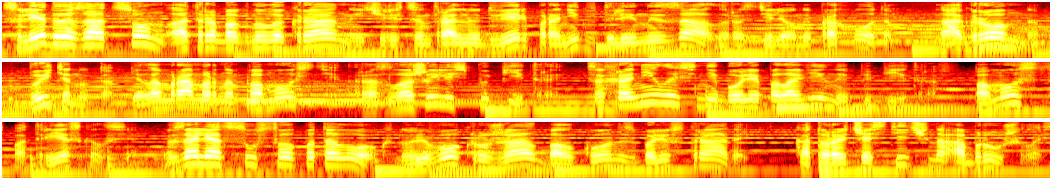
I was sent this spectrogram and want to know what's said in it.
Следуя за отцом, Атер обогнул экран и через центральную дверь проник в длинный зал, разделенный проходом. На огромном, вытянутом беломраморном помосте разложились пюпитры. Сохранилось не более половины пюпитров. Помост потрескался. В зале отсутствовал потолок, но его окружал балкон с балюстрадой, которая частично обрушилась.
